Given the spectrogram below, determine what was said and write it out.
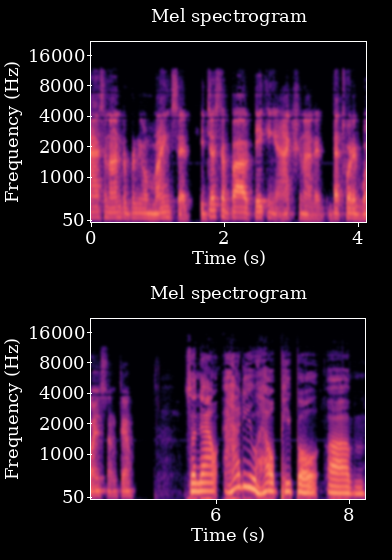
has an entrepreneurial mindset. It's just about taking action on it. That's what it boils down to so now, how do you help people um,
